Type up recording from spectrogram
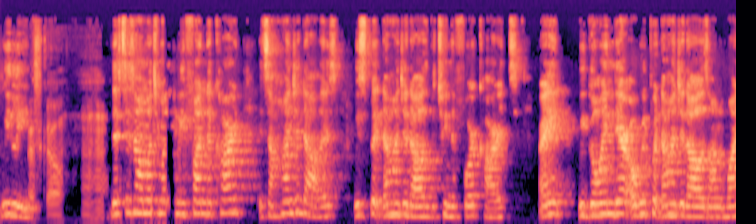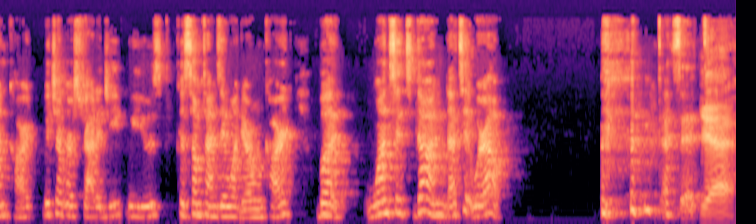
We leave. Let's go. Mm-hmm. This is how much money we fund the card. It's a hundred dollars. We split the hundred dollars between the four cards, right? We go in there or we put the hundred dollars on one card, whichever strategy we use, because sometimes they want their own card. But once it's done, that's it. We're out. that's it. Yeah.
